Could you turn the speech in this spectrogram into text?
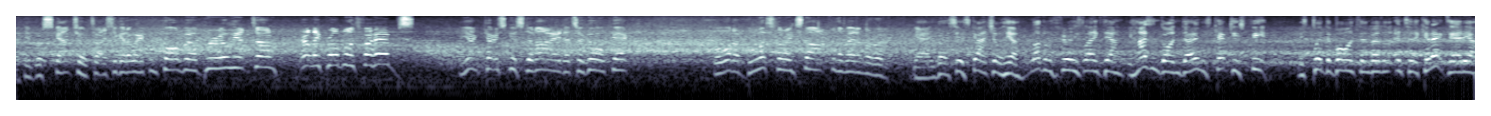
Looking for Skacel, tries to get away from Caldwell. Brilliant turn. Early problems for Hibs. Jankauskas denied. It's a goal kick. Well, what a blistering start from the men in maroon. Yeah, you've got to see Skacel here. Lovely through his legs there. He hasn't gone down. He's kept his feet. He's played the ball into the into the correct area.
